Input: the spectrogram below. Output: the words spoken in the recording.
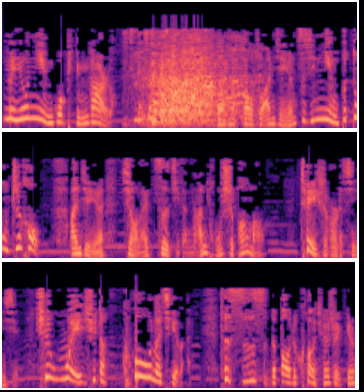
没有拧过瓶盖了。当他告诉安检员自己拧不动之后，安检员叫来自己的男同事帮忙。这时候的欣欣却委屈的哭了起来，她死死的抱着矿泉水瓶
